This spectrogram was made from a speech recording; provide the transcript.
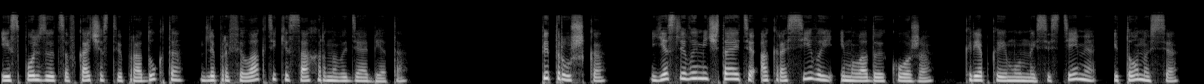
и используется в качестве продукта для профилактики сахарного диабета. Петрушка. Если вы мечтаете о красивой и молодой коже, крепкой иммунной системе и тонусе,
